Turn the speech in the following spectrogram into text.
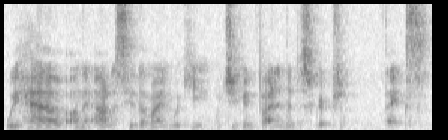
we have on the Odyssey of the Mind wiki, which you can find in the description. Thanks.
